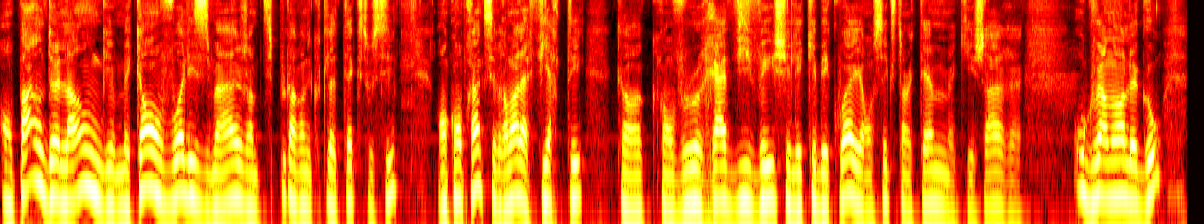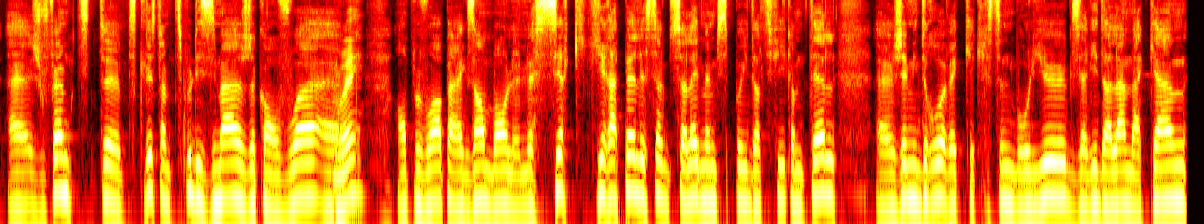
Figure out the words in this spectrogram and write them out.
on parle de langue, mais quand on voit les images, un petit peu quand on écoute le texte aussi, on comprend que c'est vraiment la fierté qu'on qu'on veut raviver chez les Québécois et on sait que c'est un thème qui est cher euh, au gouvernement Legault. Euh, je vous fais une petite, euh, petite liste un petit peu des images là, qu'on voit. Euh, Oui. On peut voir, par exemple, bon, le, le cirque qui rappelle le Cirque du Soleil, même si pas identifié comme tel. Euh, J'aime Hydro avec Christine Beaulieu, Xavier Dolan à Cannes,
